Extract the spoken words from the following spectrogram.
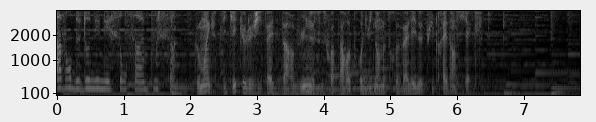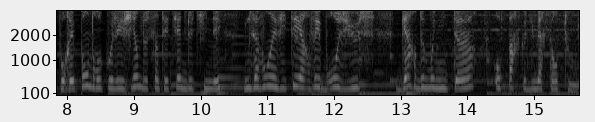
avant de donner naissance à un poussin. Comment expliquer que le gypaète barbu ne se soit pas reproduit dans notre vallée depuis près d'un siècle? Pour répondre aux collégiens de Saint-Étienne de Tinée, nous avons invité Hervé Brosius, garde-moniteur au parc du Mercantour.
